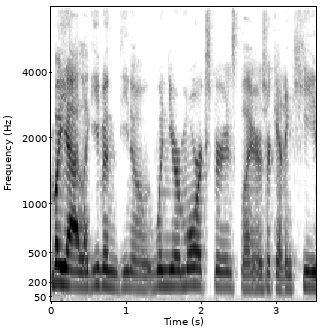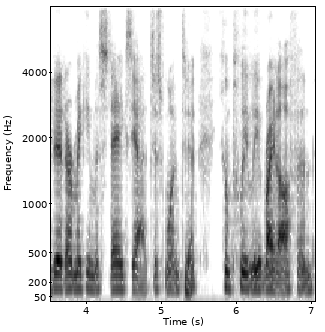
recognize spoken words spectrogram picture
but yeah, like even you know when your more experienced players are getting heated or making mistakes, yeah, just want to yeah. completely write off and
